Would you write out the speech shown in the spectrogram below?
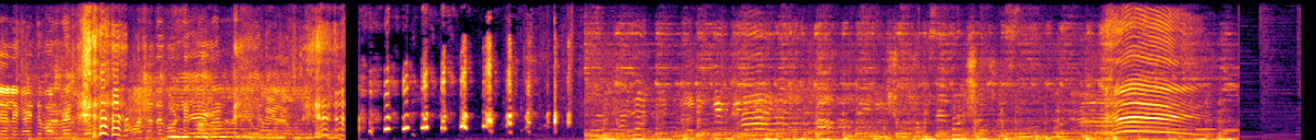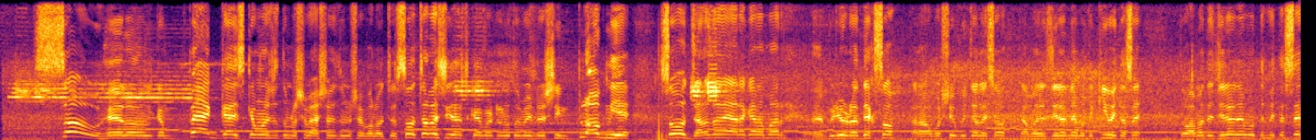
চাইলে গাইতে পারবেন। আমার সাথে করবেন। So hello welcome back guys কেমন আছো তোমরা সবাই? আশা করি তোমরা সবাই ভালো আছো। সো চলো আসি আজকে আবার নতুন ইন্টারেস্টিং ব্লগ নিয়ে। সো যারা যারা এর আগে আমার ভিডিওটা দেখছ, তারা অবশ্যই বুঝে লাইছো যে আমাদের জিরানের মধ্যে কি হইতেছে। তো আমাদের জিরানের মধ্যে হইতেছে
